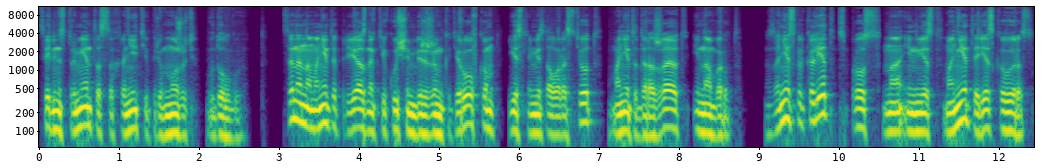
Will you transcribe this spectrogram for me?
Цель инструмента – сохранить и приумножить в долгую. Цены на монеты привязаны к текущим биржевым котировкам. Если металл растет, монеты дорожают и наоборот. За несколько лет спрос на инвест-монеты резко вырос.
